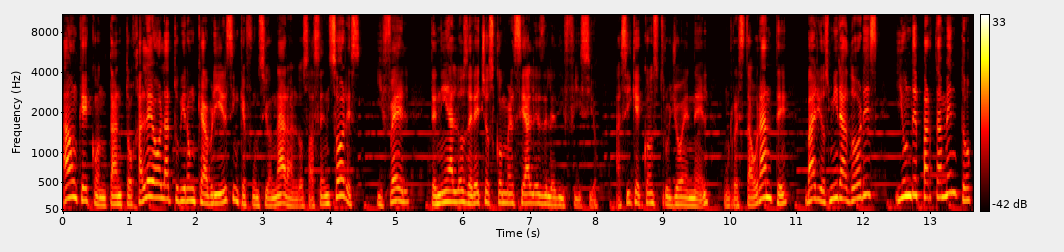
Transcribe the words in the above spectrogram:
aunque con tanto jaleo la tuvieron que abrir sin que funcionaran los ascensores. Eiffel tenía los derechos comerciales del edificio, así que construyó en él un restaurante, varios miradores y un departamento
